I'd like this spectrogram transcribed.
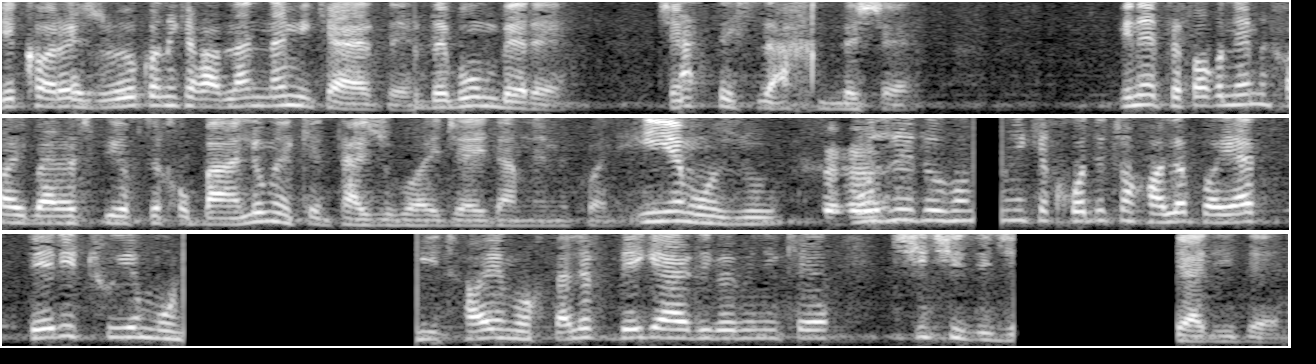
یه کار اجرا کنه که قبلا نمی‌کرده. دبون بره. چه زخم بشه. این اتفاق نمی‌خوای براش بیفته. خب معلومه که تجربه های جدیدم نمی‌کنی. این یه موضوع. موضوع دوم اینه که خودتو حالا باید بری توی محیط های مختلف بگردی ببینی که چی چیزی جدیده.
